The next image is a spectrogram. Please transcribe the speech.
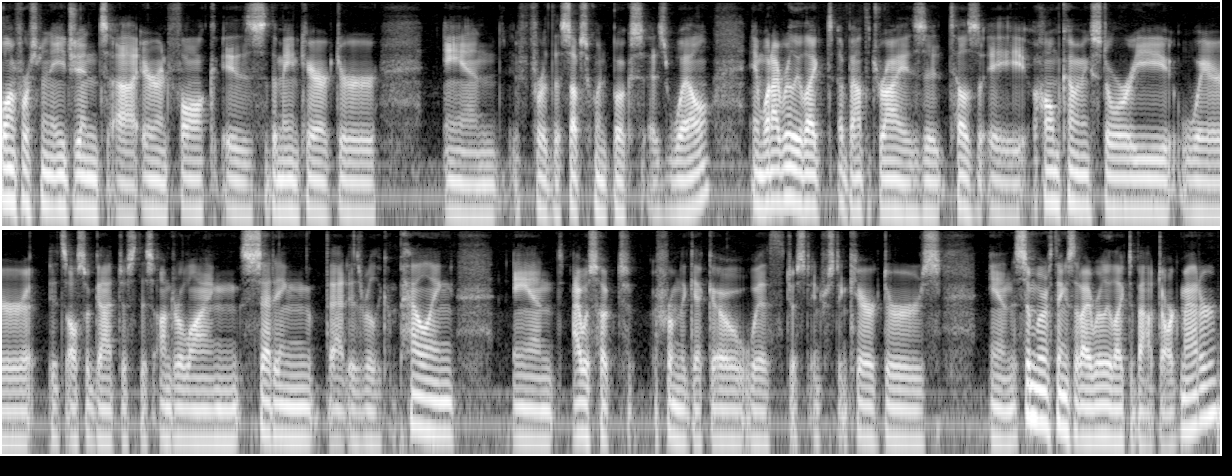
law enforcement agent uh, Aaron Falk is the main character, and for the subsequent books as well. And what I really liked about The Dry is it tells a homecoming story where it's also got just this underlying setting that is really compelling. And I was hooked from the get go with just interesting characters and similar things that I really liked about Dark Matter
